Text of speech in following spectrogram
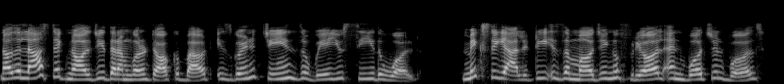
Now, the last technology that I'm going to talk about is going to change the way you see the world. Mixed reality is the merging of real and virtual worlds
